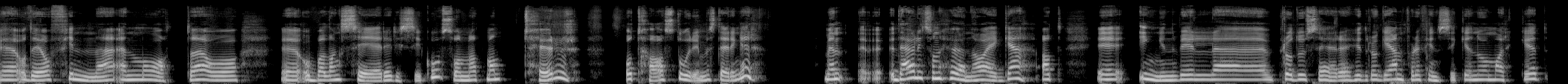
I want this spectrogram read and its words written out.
Uh, og det å finne en måte å, uh, å balansere risiko sånn at man tør å ta store investeringer. Men eh, det er jo litt sånn høna og egget, at eh, ingen vil eh, produsere hydrogen, for det fins ikke noe marked,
